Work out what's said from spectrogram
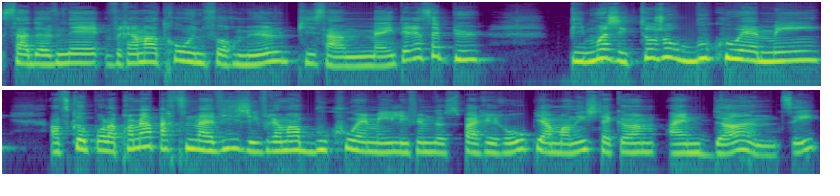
ça devenait vraiment trop une formule, puis ça m'intéressait plus. Puis moi, j'ai toujours beaucoup aimé, en tout cas pour la première partie de ma vie, j'ai vraiment beaucoup aimé les films de super-héros. Puis à un moment donné, j'étais comme I'm done, tu sais.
